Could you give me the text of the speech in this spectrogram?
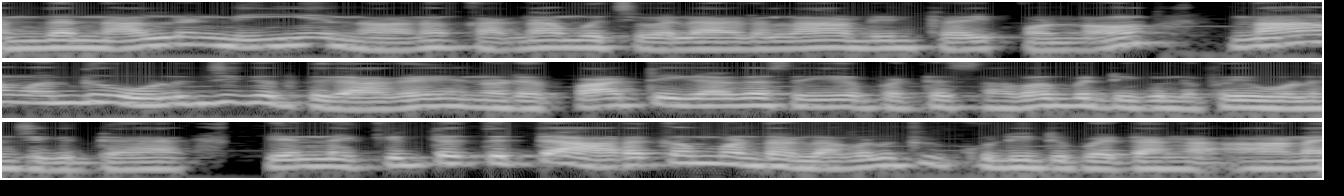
அந்த நாளில் நீயும் நானும் கண்ணாமூச்சி விளையாடலாம் அப்படின்னு ட்ரை பண்ணோம். நான் வந்து ஒளிஞ்சுக்கிறதுக்காக என்னுடைய பாட்டிக்காக செய்யப்பட்ட சபப்பெட்டிக்குள்ள போய் ஒளிஞ்சுக்கிட்டேன். என்னை கிட்டத்தட்ட அடக்கம் பண்ற லெவலுக்கு கூட்டிட்டு போயிட்டாங்க. ஆனா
